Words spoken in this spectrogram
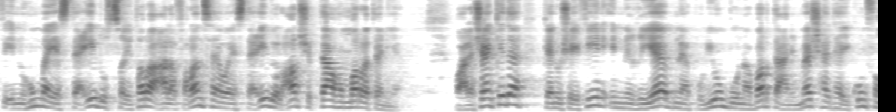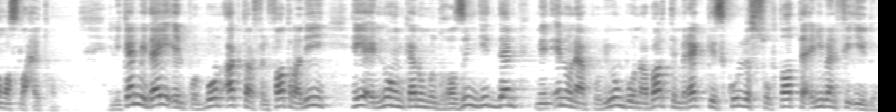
في إن هم يستعيدوا السيطرة على فرنسا ويستعيدوا العرش بتاعهم مرة تانية. وعلشان كده كانوا شايفين إن غياب نابليون بونابرت عن المشهد هيكون في مصلحتهم. اللي كان مضايق البوربون أكتر في الفترة دي هي إنهم كانوا متغاظين جدا من إنه نابليون بونابرت مركز كل السلطات تقريبا في إيده.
